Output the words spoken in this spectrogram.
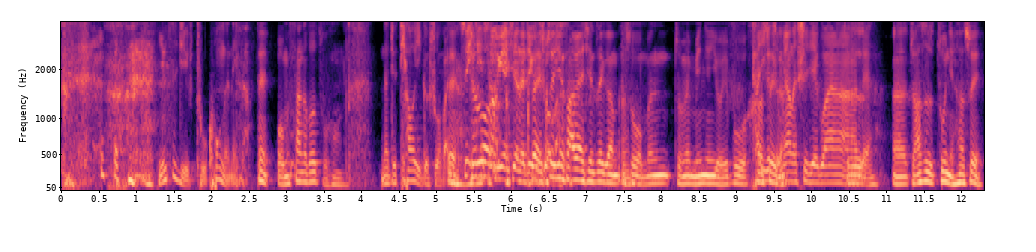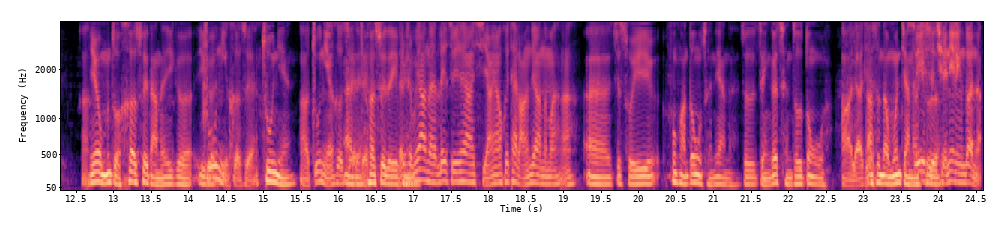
您自己主控的那个，对我们三个都主控，那就挑一个说吧。对，最近上院线的这个说。最近上院线这个，就是我们准备明年有一部贺岁的。什么样的世界观啊？就是呃，主要是祝你贺岁，因为我们走贺岁档的一个一个。猪年贺岁。猪年啊，猪年贺岁，贺岁的一个。什么样的？类似于像喜羊羊、灰太狼这样的吗？啊？呃，就属于疯狂动物城那样的，就是整个城都是动物。啊，了解。但是呢，我们讲的是全年龄段的。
